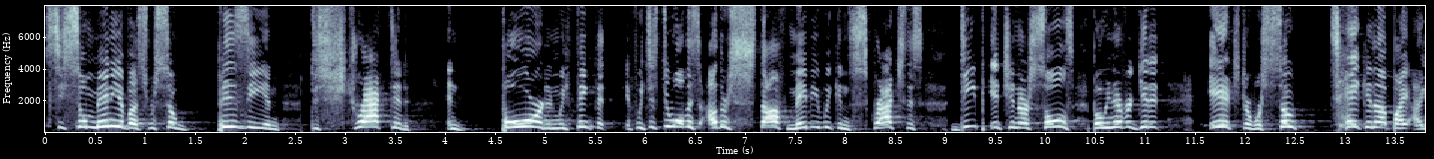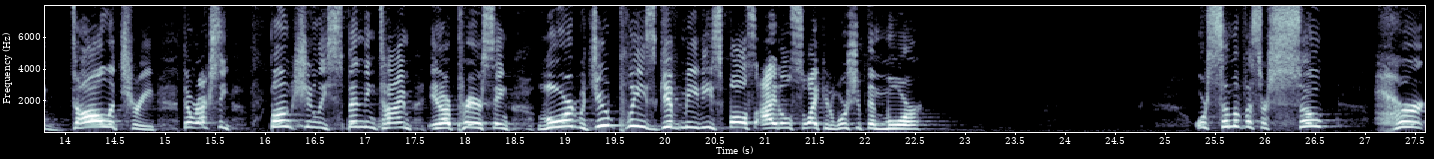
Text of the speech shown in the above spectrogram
See, so many of us were so busy and distracted bored, and we think that if we just do all this other stuff, maybe we can scratch this deep itch in our souls, but we never get it itched, or we're so taken up by idolatry that we're actually functionally spending time in our prayer saying, Lord, would you please give me these false idols so I can worship them more? Or some of us are so hurt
